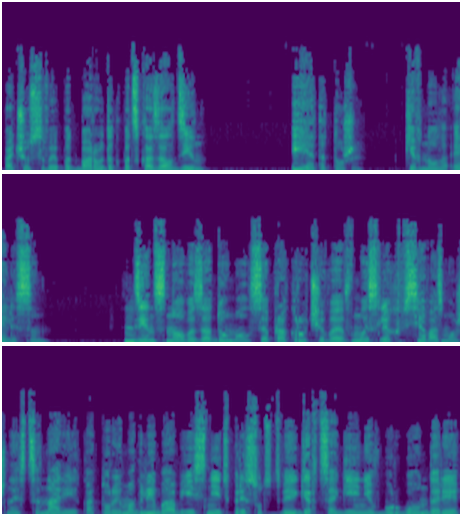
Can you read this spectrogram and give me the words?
Почесывая подбородок, подсказал Дин. И это тоже, кивнула Эллисон. Дин снова задумался, прокручивая в мыслях все возможные сценарии, которые могли бы объяснить присутствие герцогини в Бургундере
